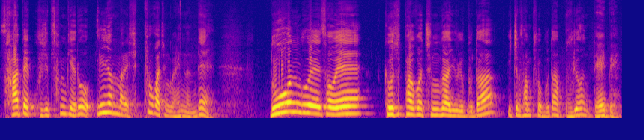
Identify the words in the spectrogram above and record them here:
493개로 1년 만에 10%가 증가했는데 노원구에서의 교습학원 증가율보다 2.3%보다 무려 4배.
